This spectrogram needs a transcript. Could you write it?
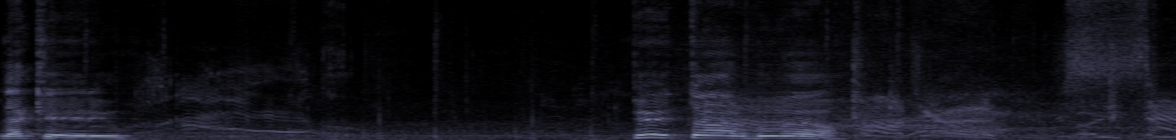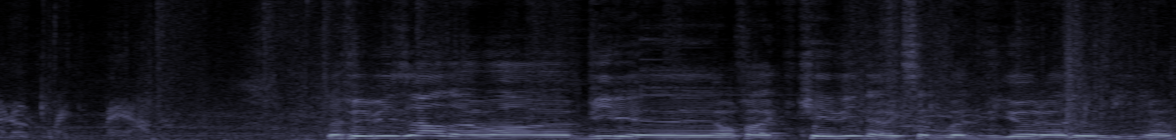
La clé, elle est où? Putain, le boomer Ça fait bizarre d'avoir euh, Bill, euh, enfin Kevin avec cette voix de vieux là de Bill. hein.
